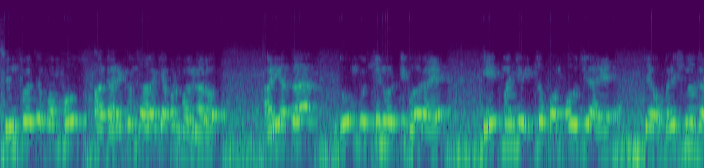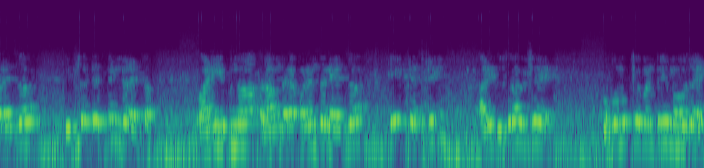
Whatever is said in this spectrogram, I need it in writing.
सिंपलचं पंप हाऊस हा कार्यक्रम झाला की आपण बघणार आहोत. आणि आता दोन गोष्टींवरती भर आहे. एक म्हणजे इथलं पंप हाऊस जे आहे ते ऑपरेशनल करायचं इथलं टेस्टिंग करायचं. पाणी इथनं रामदऱ्यापर्यंत न्यायचं हे टेस्टिंग आणि दुसरा विषय उपमुख्यमंत्री महोदय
